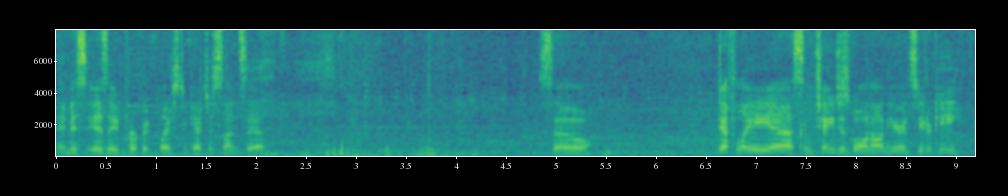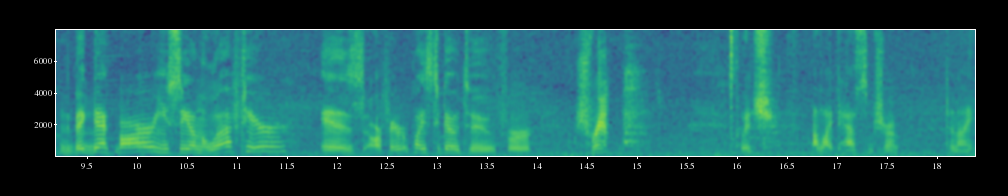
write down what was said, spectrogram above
And this is a perfect place to catch a sunset. So, definitely uh, some changes going on here in Cedar Key. The big deck bar you see on the left here is our favorite place to go to for shrimp, which I'd like to have some shrimp tonight.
